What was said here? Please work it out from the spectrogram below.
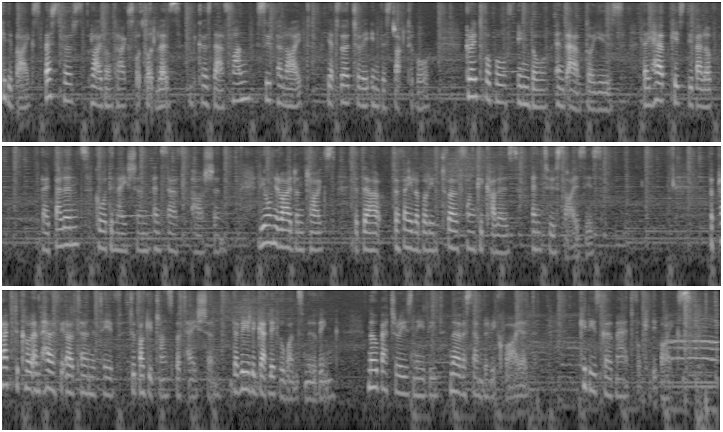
Kiddie bikes, best first ride-on bikes for toddlers because they're fun, super light, yet virtually indestructible. Great for both indoor and outdoor use. They help kids develop their balance, coordination and self-propulsion. The only ride-on trikes that are available in 12 funky colours and two sizes. A practical and healthy alternative to buggy transportation. They really get little ones moving. No batteries needed, no assembly required. Kiddies go mad for kiddie bikes.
